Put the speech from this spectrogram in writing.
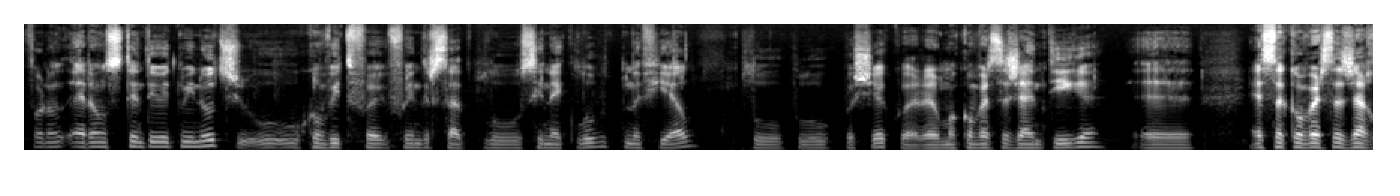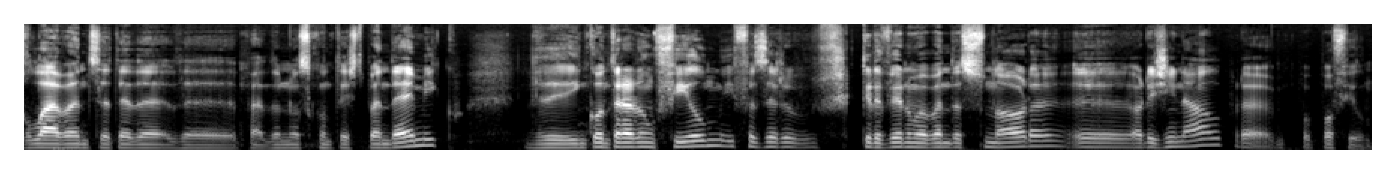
Foram, eram 78 minutos, o, o convite foi, foi endereçado pelo Cineclube na Fiel, pelo, pelo Pacheco, era uma conversa já antiga. Uh, essa conversa já rolava antes até da, da, pá, do nosso contexto pandémico, de encontrar um filme e fazer escrever uma banda sonora uh, original para, para, para o filme.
